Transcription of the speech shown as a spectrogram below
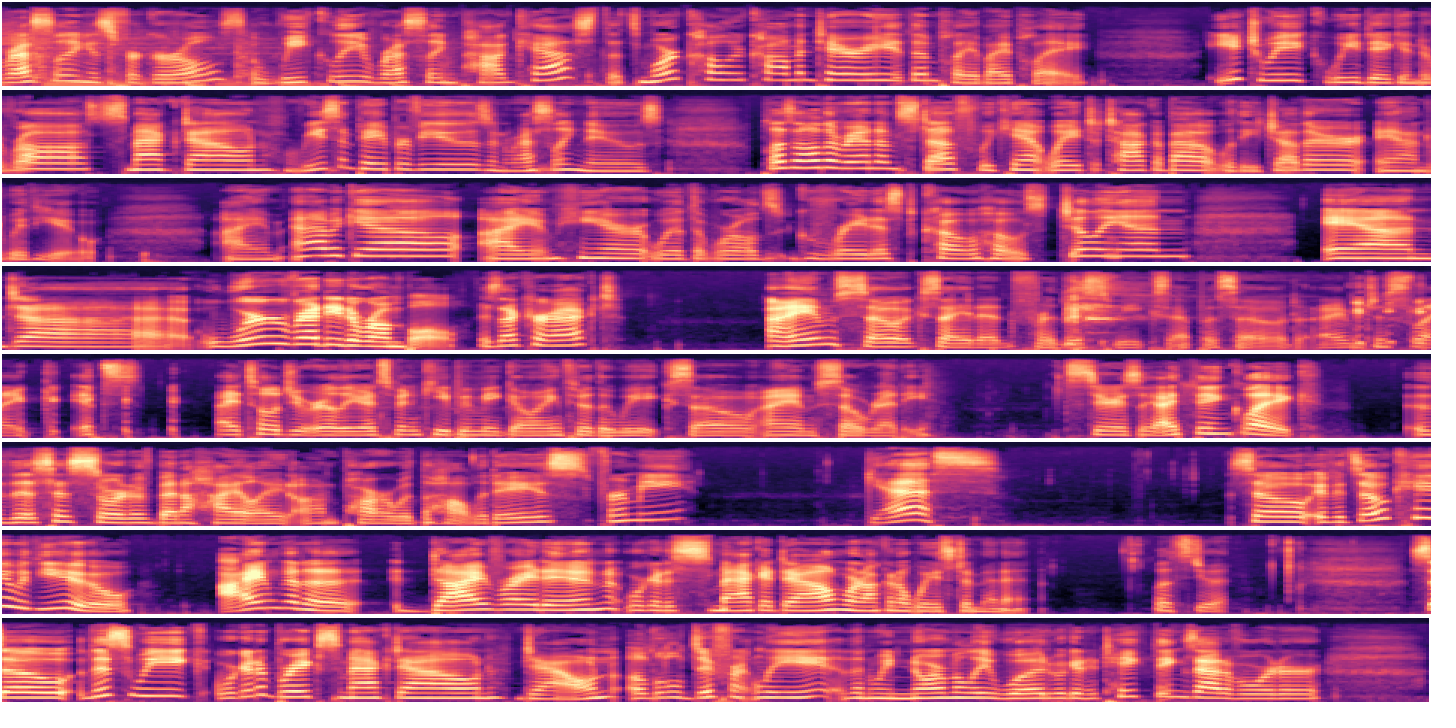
Wrestling is for Girls, a weekly wrestling podcast that's more color commentary than play by play. Each week, we dig into Raw, SmackDown, recent pay per views, and wrestling news, plus all the random stuff we can't wait to talk about with each other and with you. I am Abigail. I am here with the world's greatest co host, Jillian, and uh, we're ready to rumble. Is that correct? I am so excited for this week's episode. I'm just like, it's, I told you earlier, it's been keeping me going through the week. So I am so ready. Seriously, I think like this has sort of been a highlight on par with the holidays for me. Yes. So if it's okay with you, I'm going to dive right in. We're going to smack it down. We're not going to waste a minute. Let's do it. So this week we're going to break SmackDown down a little differently than we normally would. We're going to take things out of order.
